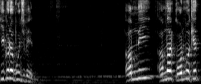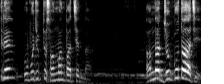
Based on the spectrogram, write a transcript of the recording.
কি করে বুঝবেন? আপনি আপনার কর্মক্ষেত্রে উপযুক্ত সম্মান পাচ্ছেন না। আপনার যোগ্যতা আছে।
